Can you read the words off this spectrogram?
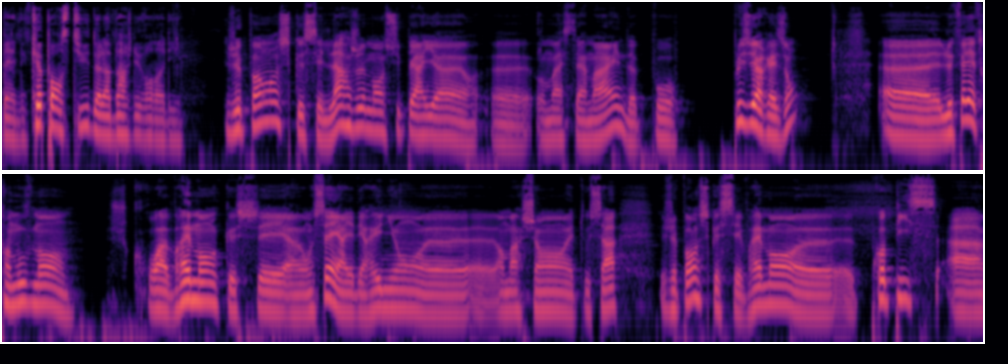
Ben. Que penses-tu de la marche du vendredi? Je pense que c'est largement supérieur au mastermind pour plusieurs raisons. le fait d'être en mouvement, je crois vraiment que c'est, on sait, hein, il y a des réunions en marchant et tout ça je pense que c'est vraiment euh, propice à,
